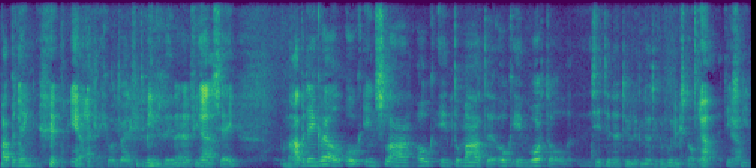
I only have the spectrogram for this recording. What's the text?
Maar bedenk, ja, dan krijg je gewoon te weinig vitamines binnen en vitamine C. Maar bedenk wel, ook in sla, ook in tomaten, ook in wortel zitten natuurlijk nuttige voedingsstoffen. Ja, het, is ja. niet,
